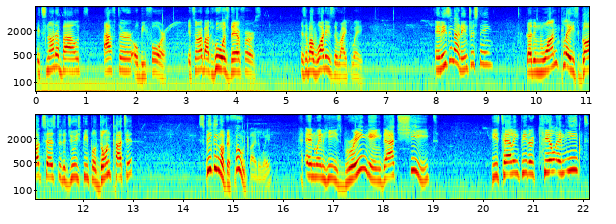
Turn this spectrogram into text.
It's not about after or before. It's not about who was there first. It's about what is the right way. And isn't that interesting? That in one place, God says to the Jewish people, don't touch it. Speaking of the food, by the way. And when he's bringing that sheet, he's telling Peter, kill and eat.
